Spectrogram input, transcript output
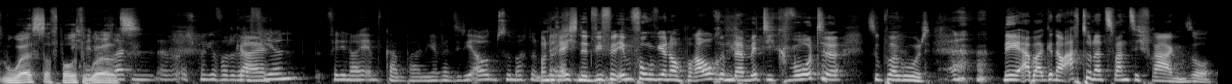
worst of both Ich finde, wir worlds. sollten äh, Sprüche fotografieren für die neue Impfkampagne, wenn sie die Augen zumacht und, und rechnet, wie viel Impfungen wir noch brauchen, damit die Quote super gut. Nee, aber genau, 820 Fragen, so.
